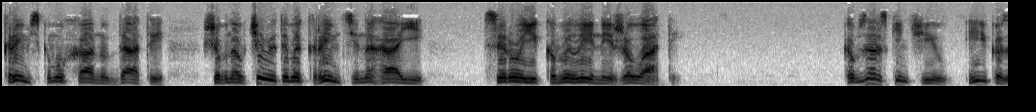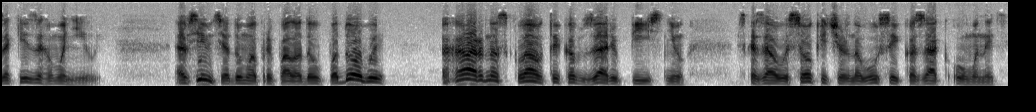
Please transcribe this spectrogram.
кримському хану дати, щоб навчили тебе кримці на гаї, сирої кобилини жовати? Кобзар скінчив, і козаки загомоніли. А всім ця дума припала до вподоби. Гарно склав ти кобзарю пісню, сказав високий чорновусий козак Уманець.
